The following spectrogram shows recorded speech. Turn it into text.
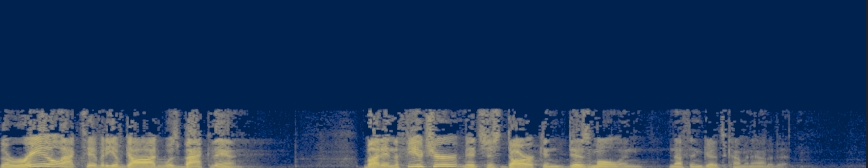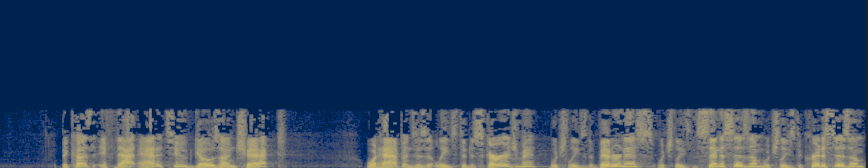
The real activity of God was back then. But in the future, it's just dark and dismal and nothing good's coming out of it. Because if that attitude goes unchecked, what happens is it leads to discouragement, which leads to bitterness, which leads to cynicism, which leads to criticism,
